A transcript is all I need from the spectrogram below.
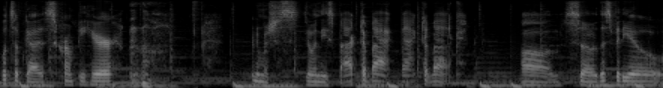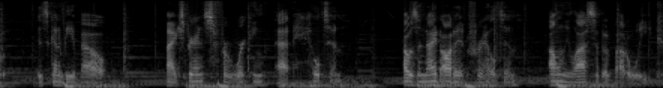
What's up, guys? Krumpy here. Pretty much just doing these back to back, back to back. Um, so this video is going to be about my experience for working at Hilton. I was a night audit for Hilton. I only lasted about a week.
